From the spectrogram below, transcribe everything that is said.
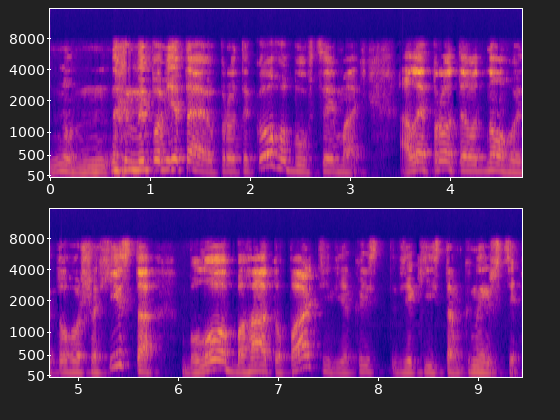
ну, не пам'ятаю проти кого був цей матч, але проти одного і того шахіста було багато партій в якійсь, в якійсь там книжці.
